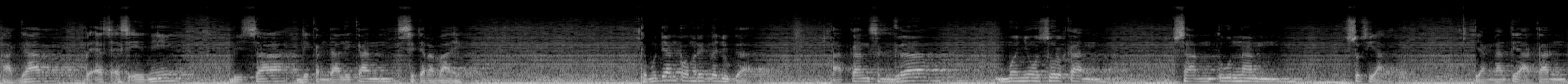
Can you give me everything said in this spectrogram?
agar PSSI ini bisa dikendalikan secara baik. Kemudian pemerintah juga akan segera menyusulkan santunan sosial yang nanti akan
